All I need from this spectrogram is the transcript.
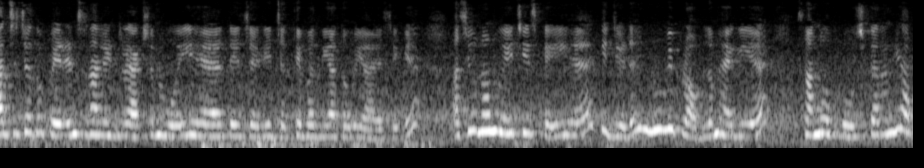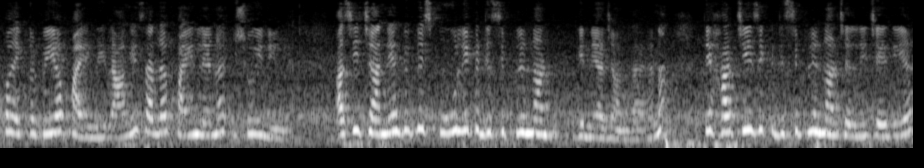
ਅੱਜ ਜਦੋਂ ਪੇਰੈਂਟਸ ਨਾਲ ਇੰਟਰੈਕਸ਼ਨ ਹੋਈ ਹੈ ਤੇ ਜਿਹੜੀ ਜਥੇਬੰਦੀਆਂ ਤੋਂ ਵੀ ਆਏ ਸੀਗੇ ਅਸੀਂ ਉਹਨਾਂ ਨੂੰ ਇਹ ਚੀਜ਼ ਕਹੀ ਹੈ ਕਿ ਜਿਹੜੇ ਇਹਨੂੰ ਵੀ ਪ੍ਰੋਬਲਮ ਹੈਗੀ ਹੈ ਸਾਨੂੰ ਅਪਰੋਚ ਕਰਨਗੇ ਆਪਾਂ 1 ਰੁਪਿਆ ਫਾਈਨ ਨਹੀਂ ਲਾਂਗੇ ਸਾਡਾ ਫਾਈਨ ਲੈਣਾ ਇਸ਼ੂ ਹੀ ਨਹੀਂ ਹੈ। ਅਸੀਂ ਚਾਹੁੰਦੇ ਹਾਂ ਕਿਉਂਕਿ ਸਕੂਲ ਇੱਕ ਡਿਸਪਲਿਨ ਨਾਲ ਗਿਣਿਆ ਜਾਂਦਾ ਹੈ ਨਾ ਤੇ ਹਰ ਚੀਜ਼ ਇੱਕ ਡਿਸਪਲਿਨ ਨਾਲ ਚੱਲਣੀ ਚਾਹੀਦੀ ਹੈ।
